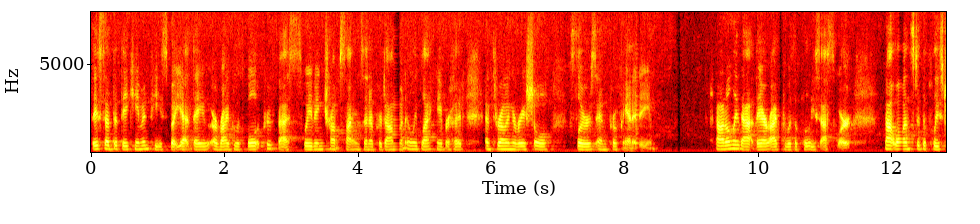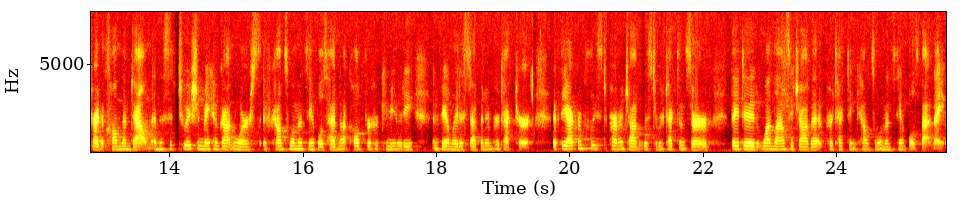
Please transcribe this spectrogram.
They said that they came in peace, but yet they arrived with bulletproof vests, waving Trump signs in a predominantly black neighborhood, and throwing racial slurs and profanity. Not only that, they arrived with a police escort. Not once did the police try to calm them down, and the situation may have gotten worse if Councilwoman Samples had not called for her community and family to step in and protect her. If the Akron Police Department job was to protect and serve, they did one lousy job at protecting Councilwoman Samples that night.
